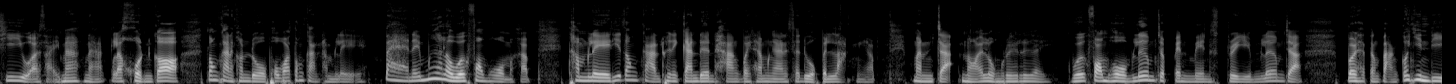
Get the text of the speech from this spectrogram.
ที่อยู่อาศัยมากนัก แล้วคนก็ต้องการคอนโด เพราะว่าต้องการทำเล แต่ในเมื่อเรา work from home ครับทำเลที่ต้องการเพื่อในการเดินทางไปทำงานสะดวกเป็นหลักนี่ครับมันจะน้อยลงเรื่อย ๆ work from home เริ่มจะเป็น mainstream เริ่มจะบริษัทต่างๆ ก็ยินดี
